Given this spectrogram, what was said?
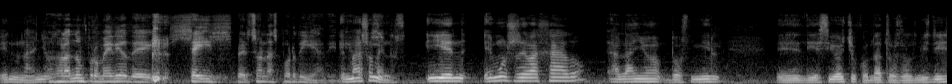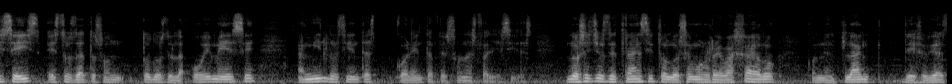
En un año. Estamos hablando de un promedio de 6 personas por día, diría. Más o menos. Y en, hemos rebajado al año 2018 con datos de 2016, estos datos son todos de la OMS, a 1.240 personas fallecidas. Los hechos de tránsito los hemos rebajado con el plan de seguridad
